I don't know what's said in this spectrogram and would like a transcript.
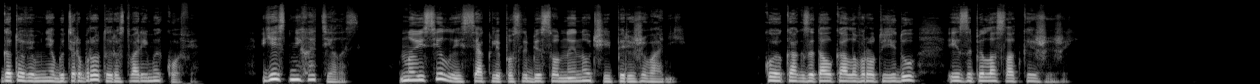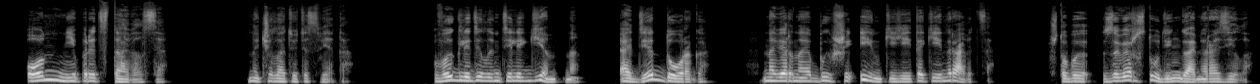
готовя мне бутерброд и растворимый кофе. Есть не хотелось, но и силы иссякли после бессонной ночи и переживаний. Кое-как затолкала в рот еду и запила сладкой жижей. «Он не представился», — начала тетя Света. «Выглядел интеллигентно, одет дорого. Наверное, бывший инки ей такие нравятся, чтобы за версту деньгами разила».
